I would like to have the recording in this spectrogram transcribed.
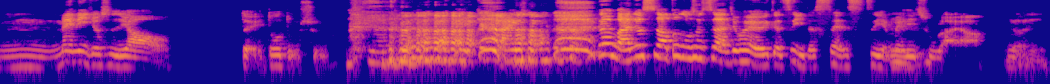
嗯，魅力就是要对多读书。因为本来就是啊，多读书自然就会有一个自己的 sense，自己的魅力出来啊。嗯，嗯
